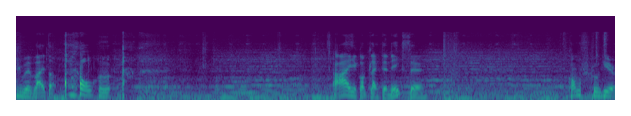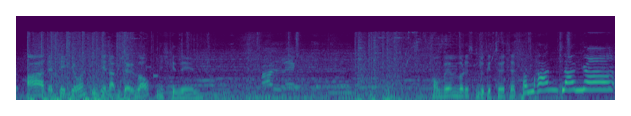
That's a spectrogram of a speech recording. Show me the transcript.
ich will weiter. Ah, hier kommt gleich der nächste. Kommst du hier? Ah, der steht hier unten, den habe ich ja überhaupt nicht gesehen. Alex. Von wem wurdest du getötet? Vom Handlanger!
